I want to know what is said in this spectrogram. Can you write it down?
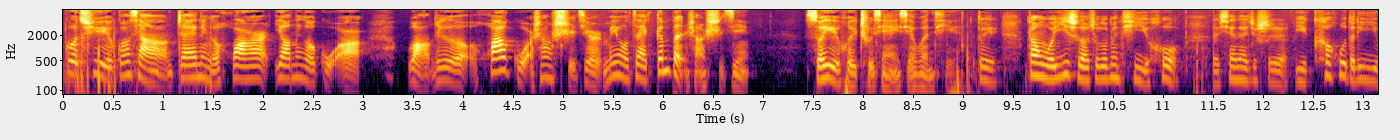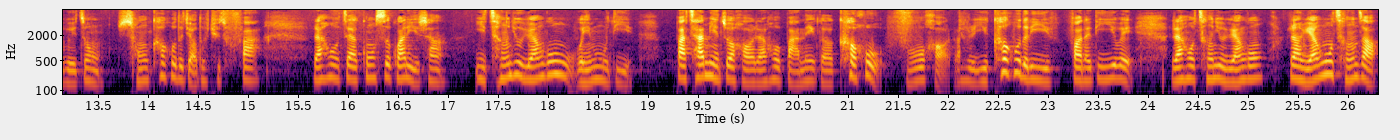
过去光想摘那个花儿，要那个果儿，往这个花果上使劲儿，没有在根本上使劲，所以会出现一些问题。对，当我意识到这个问题以后，现在就是以客户的利益为重，从客户的角度去出发，然后在公司管理上。以成就员工为目的，把产品做好，然后把那个客户服务好，就是以客户的利益放在第一位，然后成就员工，让员工成长，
